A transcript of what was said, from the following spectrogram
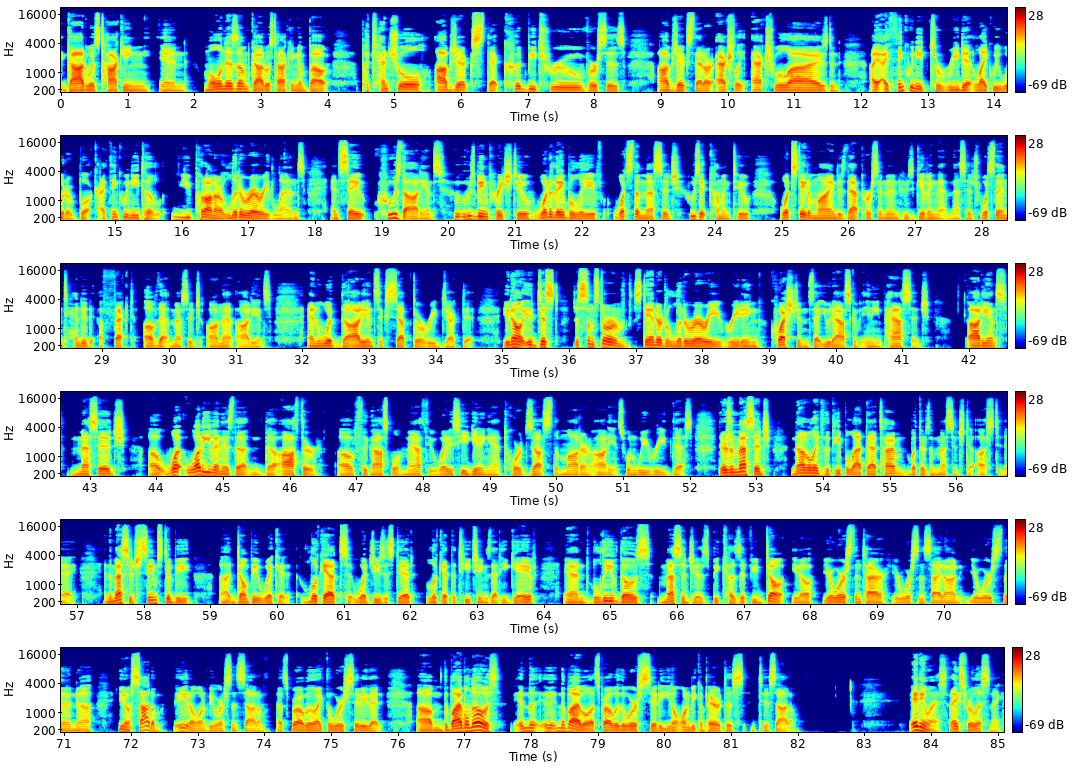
God was talking in Molinism. God was talking about potential objects that could be true versus objects that are actually actualized and I, I, think we need to read it like we would a book. I think we need to you put on our literary lens and say who's the audience, Who, who's being preached to, what do they believe, what's the message, who's it coming to, what state of mind is that person in who's giving that message, what's the intended effect of that message on that audience, and would the audience accept or reject it? You know, it just just some sort of standard literary reading questions that you would ask of any passage. Audience message uh, what what even is the the author of the gospel of matthew? What is he getting at towards us the modern audience when we read this? There's a message not only to the people at that time but there's a message to us today. And the message seems to be uh, don't be wicked. Look at what jesus did. Look at the teachings that he gave and believe those messages because if you don't, you know, you're worse than Tyre, you're worse than Sidon, you're worse than, uh, you know, Sodom. You don't want to be worse than Sodom. That's probably like the worst city that um, the Bible knows in the in the Bible. That's probably the worst city. You don't want to be compared to to Sodom. Anyways, thanks for listening.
